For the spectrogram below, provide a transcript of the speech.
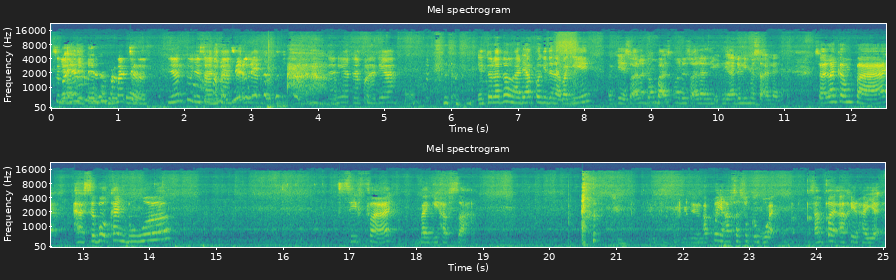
Sebab yang, yang tu je sempat baca. Yang tu je sempat baca. Tahniah dapat hadiah. Itulah tu hadiah apa kita nak bagi. Okey, soalan keempat semua ada soalan ada lima soalan. Soalan keempat, sebutkan dua sifat bagi Hafsah? Apa yang Hafsah suka buat sampai akhir hayat?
